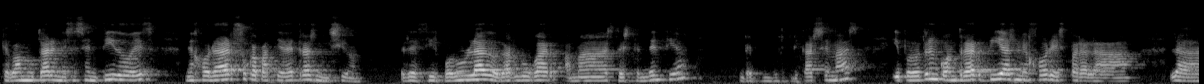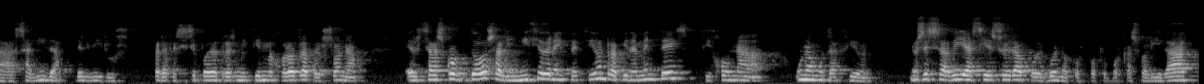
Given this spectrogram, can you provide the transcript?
que va a mutar en ese sentido es mejorar su capacidad de transmisión. Es decir, por un lado, dar lugar a más descendencia, multiplicarse más, y por otro, encontrar vías mejores para la, la salida del virus, para que así se pueda transmitir mejor a otra persona el SARS-CoV-2 al inicio de la infección rápidamente fijó una, mutación. No se sabía si eso era, pues bueno, pues porque por casualidad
